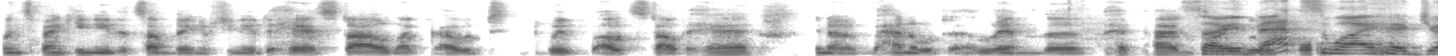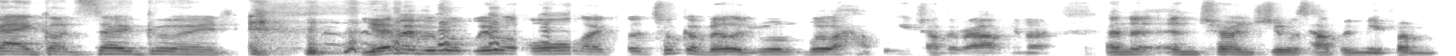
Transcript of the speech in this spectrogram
when Spanky needed something, if she needed a hairstyle, like I would, I would style the hair. You know, Hannah would lend the pads. So like that's all... why her drag got so good. yeah, but we were, we were all like, it took a village. We were, we were helping each other out, you know. And in turn, she was helping me from,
